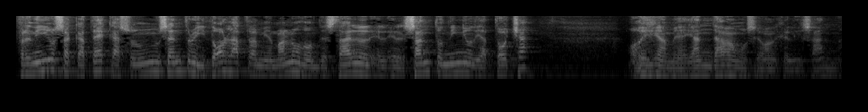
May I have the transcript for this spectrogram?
Frenillo, Zacatecas, un centro idólatra, mi hermano, donde está el, santo niño de Atocha. Óigame, allá andábamos evangelizando.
